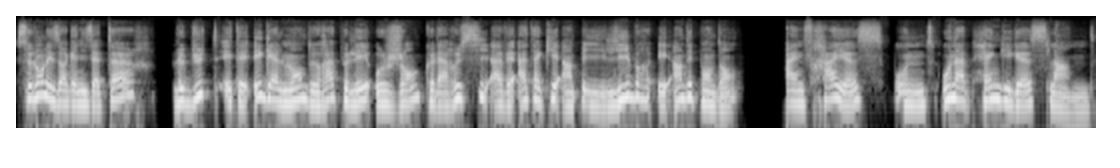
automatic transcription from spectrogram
Selon les organisateurs, le but était également de rappeler aux gens que la Russie avait attaqué un pays libre et indépendant, ein freies und unabhängiges Land.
